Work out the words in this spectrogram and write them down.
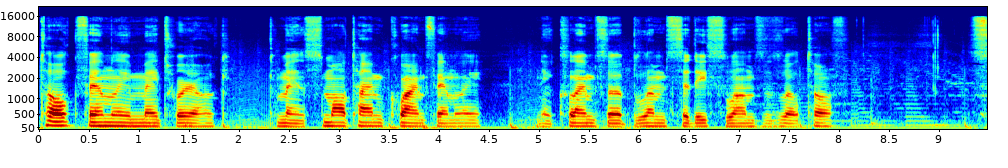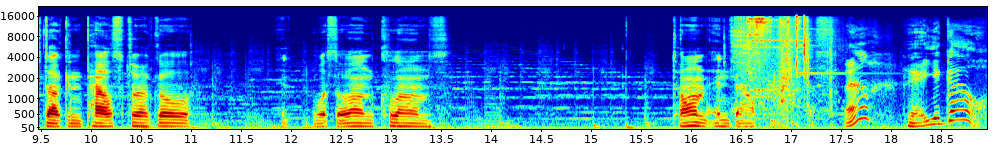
Torg family matriarch commands small-time crime family and who claims the Blim City slums is a little tough. Stuck in power struggle with their own clones. Ton and bounty. Well, there you go.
